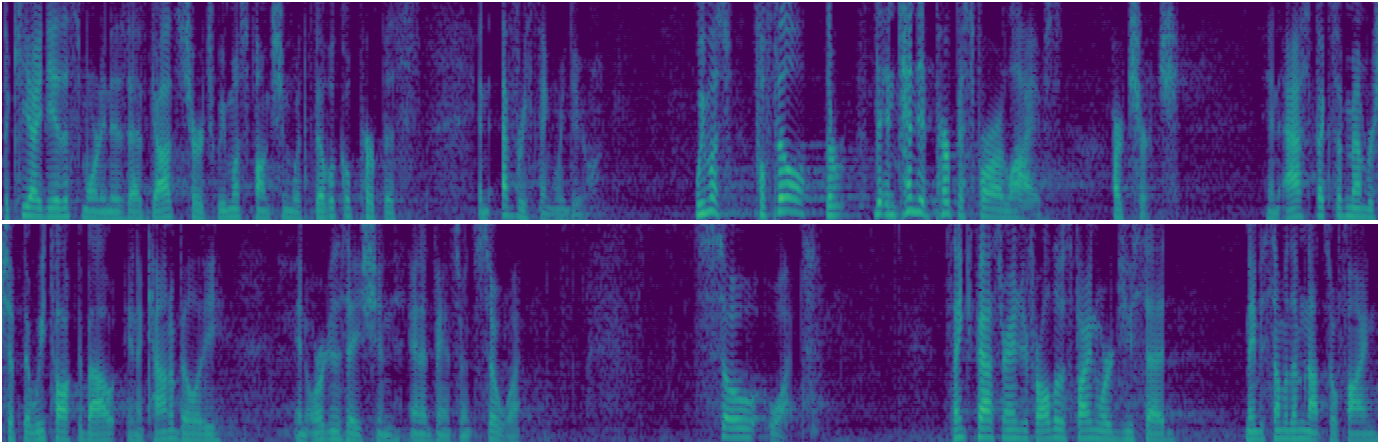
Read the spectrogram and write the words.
The key idea this morning is as God's church, we must function with biblical purpose in everything we do. We must fulfill the, the intended purpose for our lives, our church, in aspects of membership that we talked about in accountability in organization and advancement. So what? So what? Thank you, Pastor Andrew, for all those fine words you said. Maybe some of them not so fine.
